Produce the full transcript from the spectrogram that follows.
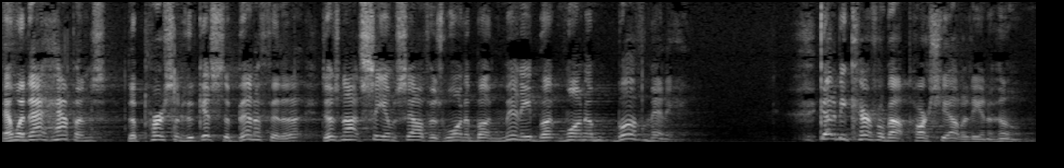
And when that happens, the person who gets the benefit of does not see himself as one among many, but one above many. Got to be careful about partiality in a home.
